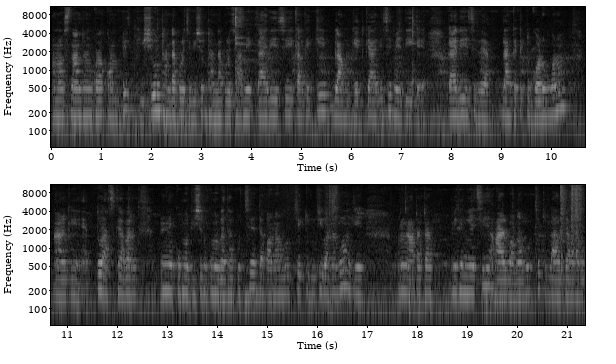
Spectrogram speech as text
আমার স্নান টান করা কমপ্লিট ভীষণ ঠান্ডা পড়েছে, ভীষণ ঠান্ডা পড়েছে। আমি গায়ে দিয়েছি, কালকে কি ব্ল্যাঙ্কেট গায়ে দিয়েছি মেয়ে দিয়ে গায়ে- দিয়েছি ব্ল্যাঙ্কেট একটু গরম গরম। আর কি, এত আজকে আবার কোমর, ভীষণ কোমর ব্যথা করছে। তা বানাবো হচ্ছে একটু রুটি বানাবো যে আটাটা মেখে নিয়েছি। আর বানাবো হচ্ছে একটু লাল চা বানাবো।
